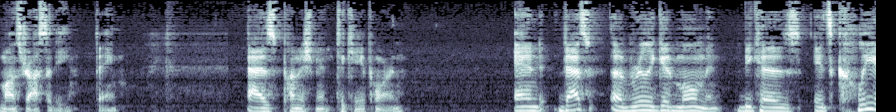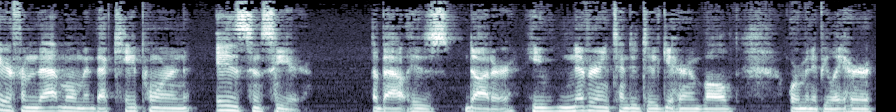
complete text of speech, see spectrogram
monstrosity thing as punishment to Capehorn. And that's a really good moment because it's clear from that moment that Capehorn is sincere about his daughter. He never intended to get her involved or manipulate her.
